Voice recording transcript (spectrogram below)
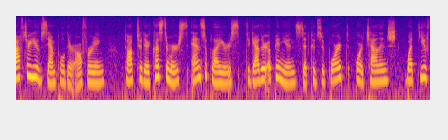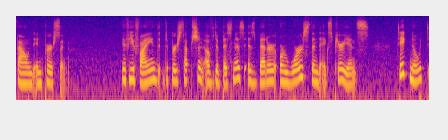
After you've sampled their offering, talk to their customers and suppliers to gather opinions that could support or challenge what you found in person. If you find the perception of the business is better or worse than the experience, take note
